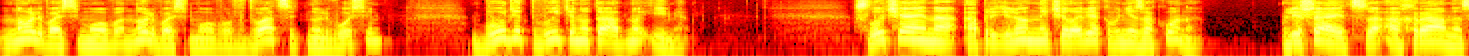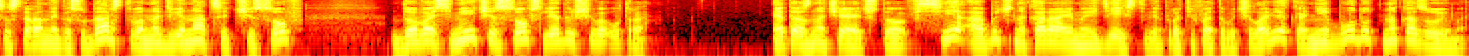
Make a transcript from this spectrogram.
08, 08 в 20.08 будет вытянуто одно имя. Случайно определенный человек вне закона лишается охраны со стороны государства на 12 часов до 8 часов следующего утра. Это означает, что все обычно караемые действия против этого человека не будут наказуемы.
